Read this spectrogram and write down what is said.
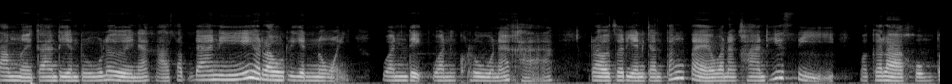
ตามหน่วยการเรียนรู้เลยนะคะ สัปดาห์นี้เราเรียนหน่วย วันเด็กวันครูนะคะ เราจะเรียนกันตั้งแต่วันอังคารที่ 4 มกราคมไป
